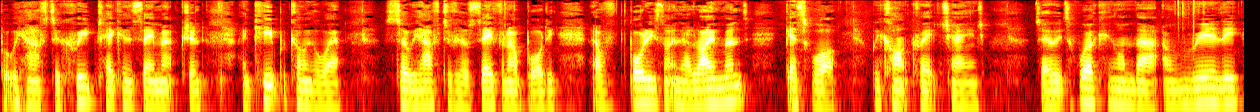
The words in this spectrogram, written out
but we have to keep taking the same action and keep becoming aware. So we have to feel safe in our body. Our body's not in alignment, guess what? We can't create change. So it's working on that and really,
